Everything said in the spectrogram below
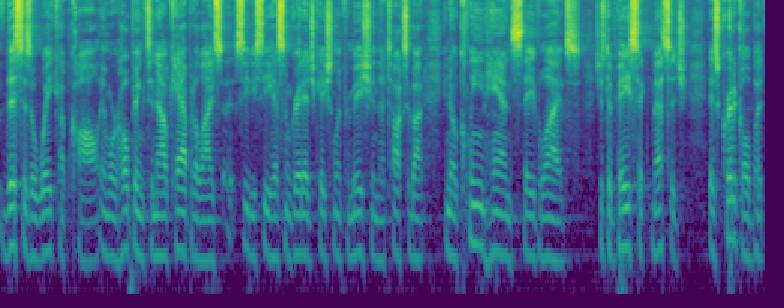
this is a wake-up call, and we're hoping to now capitalize. Uh, CDC has some great educational information that talks about, you know, clean hands save lives. Just a basic message is critical, but,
